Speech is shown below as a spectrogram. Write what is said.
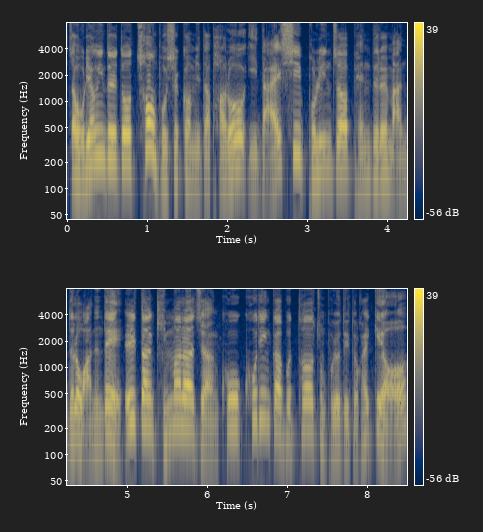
자 우리 형님들도 처음 보실 겁니다. 바로 이 날씨 볼린저 밴드를 만들어 왔는데 일단 긴 말하지 않고 코딩값부터 좀 보여드리도록 할게요.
